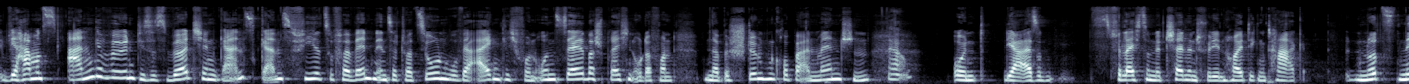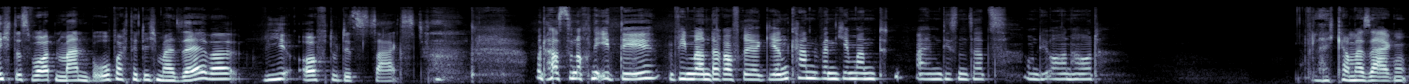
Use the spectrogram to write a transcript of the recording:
wir haben uns angewöhnt, dieses Wörtchen ganz, ganz viel zu verwenden in Situationen, wo wir eigentlich von uns selber sprechen oder von einer bestimmten Gruppe an Menschen. Ja. Und ja, also ist vielleicht so eine Challenge für den heutigen Tag. Nutzt nicht das Wort Mann. Beobachte dich mal selber, wie oft du das sagst. Und hast du noch eine Idee, wie man darauf reagieren kann, wenn jemand einem diesen Satz um die Ohren haut? Vielleicht kann man sagen,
